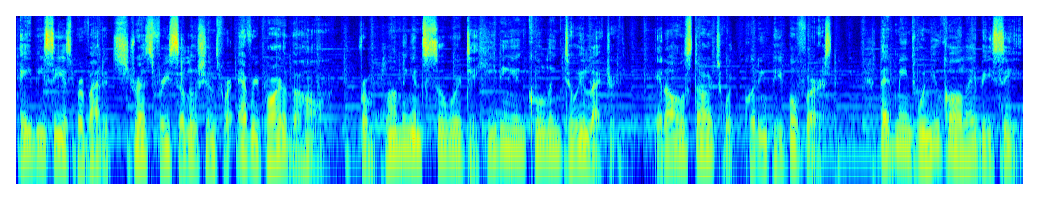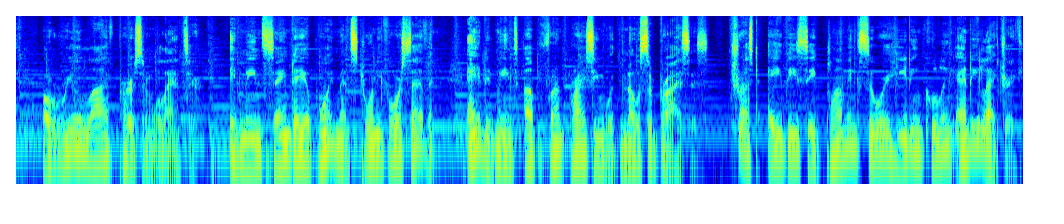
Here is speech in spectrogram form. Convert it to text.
ABC has provided stress free solutions for every part of the home, from plumbing and sewer to heating and cooling to electric. It all starts with putting people first. That means when you call ABC, a real live person will answer. It means same day appointments 24 7, and it means upfront pricing with no surprises. Trust ABC Plumbing, Sewer, Heating, Cooling, and Electric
